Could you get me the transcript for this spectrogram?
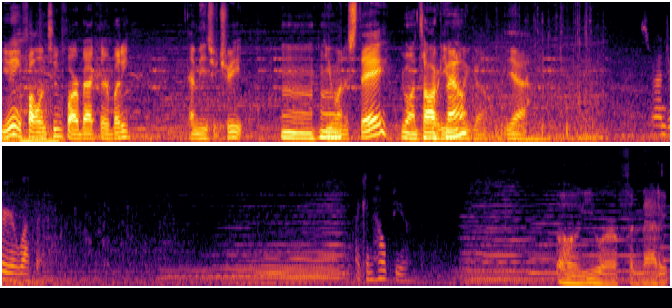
you ain't falling too far back there, buddy. That means retreat. Mhm. You want to stay? You want to Or talk do you now? wanna go? Yeah. Surrender your weapon. Can help you. Oh, you are a fanatic.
